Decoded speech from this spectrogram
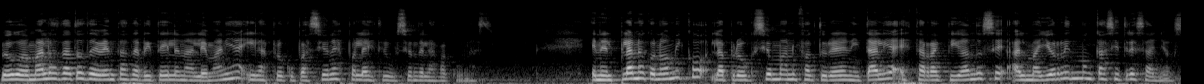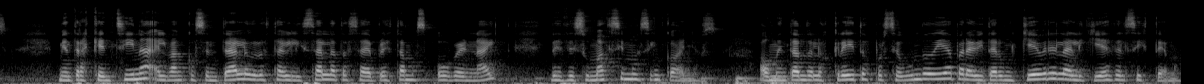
luego de malos datos de ventas de retail en Alemania y las preocupaciones por la distribución de las vacunas. En el plano económico, la producción manufacturera en Italia está reactivándose al mayor ritmo en casi tres años, mientras que en China el Banco Central logró estabilizar la tasa de préstamos overnight desde su máximo en cinco años, aumentando los créditos por segundo día para evitar un quiebre en la liquidez del sistema.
